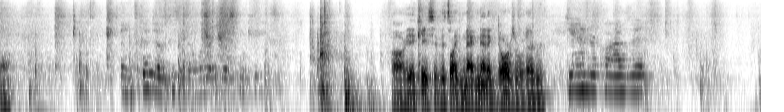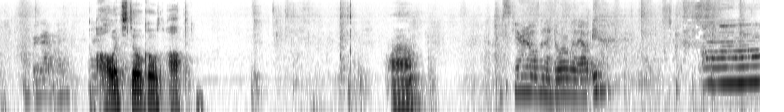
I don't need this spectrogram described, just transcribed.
Oh, But it's good though, because it's a lid just in case. oh yeah, in case if it's like magnetic doors or whatever. Janitor closet. I forgot my. Oh, it still goes up. Wow. I'm scared to open a door without you. Aww.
